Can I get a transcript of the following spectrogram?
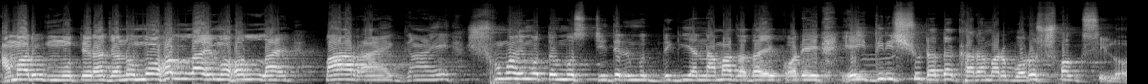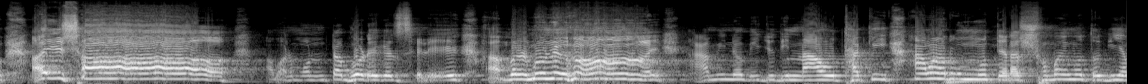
আমার উম্মতেরা যেন মহল্লায় মহল্লায় পাড়ায় গায়ে সময় মতো মসজিদের মধ্যে গিয়া নামাজ আদায় করে। এই দৃশ্যটা দেখার আমার বড় শখ ছিল। আয়েশা, আমার মনটা ভরে গেছে রে। আমার মনে হয় আমি নবী যদি নাও থাকি, আমার উম্মতেরা সময় মতো গিয়া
